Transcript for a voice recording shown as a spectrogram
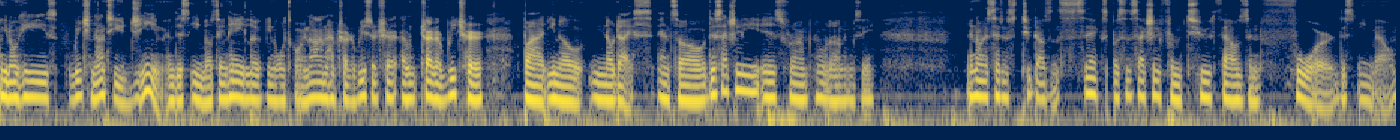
You know, he's reaching out to Eugene in this email saying, Hey, look, you know, what's going on? I've tried to research her, I've tried to reach her, but, you know, no dice. And so this actually is from, hold on, let me see. I know I said it was 2006, but this is actually from 2004, this email.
